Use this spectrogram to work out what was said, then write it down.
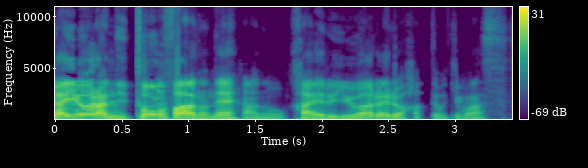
概要欄にトンファーのね、あの、買える URL を貼っておきます。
